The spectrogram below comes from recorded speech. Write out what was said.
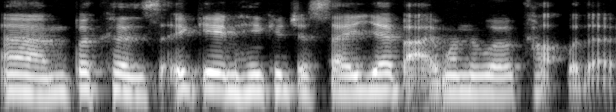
Um, because again, he could just say, "Yeah, but I won the World Cup with it.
